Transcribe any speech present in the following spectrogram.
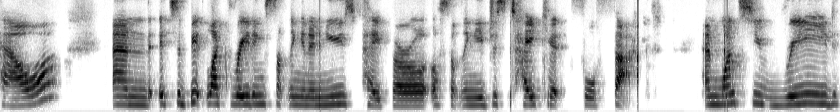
power and it's a bit like reading something in a newspaper or, or something you just take it for fact and once you read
